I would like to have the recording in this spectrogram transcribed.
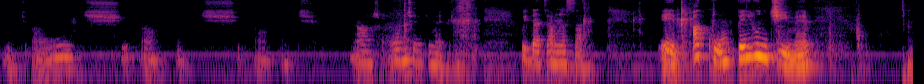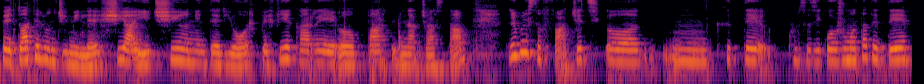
Deci aici și aici și aici. Așa, un centimetru. Uitați, am lăsat. E, acum, pe lungime, pe toate lungimile, și aici, și în interior, pe fiecare uh, parte din aceasta, trebuie să faceți uh, m, câte, cum să zic, o jumătate de,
